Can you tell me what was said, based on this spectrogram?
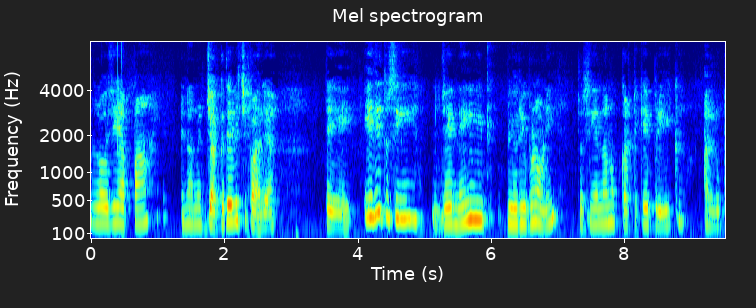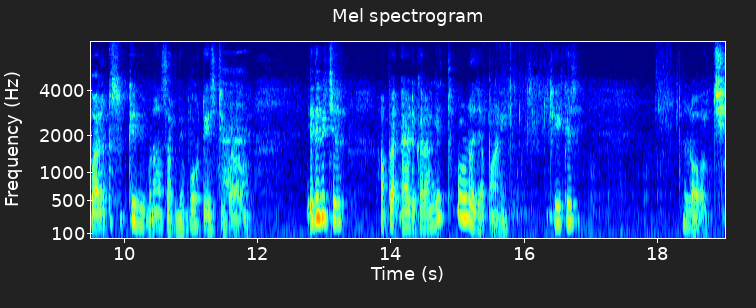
ਲਓ ਜੀ, ਆਪਾਂ ਇਹਨਾਂ ਨੂੰ ਜੱਗ ਦੇ ਵਿੱਚ ਪਾ ਲਿਆ। ਤੇ ਇਹਦੀ ਤੁਸੀਂ ਜੇ ਨਹੀਂ ਵੀ ਪਿਊਰੀ ਬਣਾਉਣੀ, ਤੁਸੀਂ ਇਹਨਾਂ ਨੂੰ ਕੱਟ ਕੇ ਬਰੀਕ ਆਲੂ ਪਾਲਕ ਸੁੱਕੇ ਵੀ ਬਣਾ ਸਕਦੇ ਹੋ, ਬਹੁਤ ਟੇਸਟੀ ਬਣਦੇ ਇਹਦੇ ਵਿੱਚ ਆਪਾਂ ਐਡ ਕਰਾਂਗੇ ਥੋੜਾ ਜਿਹਾ ਪਾਣੀ। ਠੀਕ ਹੈ ਜੀ? ਲਓ ਜੀ,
